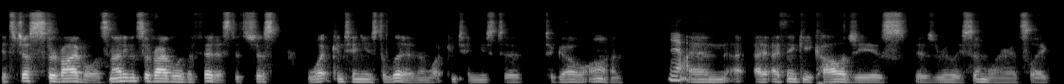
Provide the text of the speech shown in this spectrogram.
it's just survival. It's not even survival of the fittest. It's just what continues to live and what continues to to go on yeah and I, I think ecology is is really similar it's like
